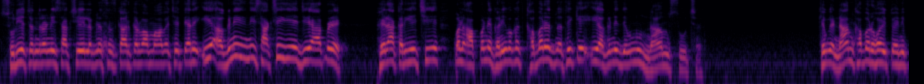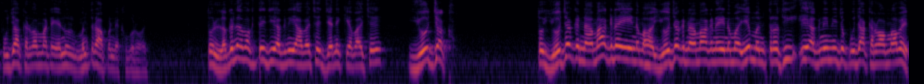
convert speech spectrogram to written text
સૂર્યચંદ્રની સાક્ષીએ લગ્ન સંસ્કાર કરવામાં આવે છે. ત્યારે એ અગ્નિની સાક્ષીએ જે આપણે ફેરા કરીએ છીએ, પણ આપણને ઘણી વખત ખબર જ નથી કે એ અગ્નિદેવનું નામ શું છે. કેમ કે નામ ખબર હોય તો એની પૂજા કરવા માટે એનો મંત્ર આપણને ખબર હોય. તો લગ્ન વખતે જે અગ્નિ આવે છે, જેને કહેવાય છે યોજક. તો યોજક નામાગ્નય નમઃ, યોજક નામાગ્નય નમઃ એ મંત્રથી એ અગ્નિની જો પૂજા કરવામાં આવે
